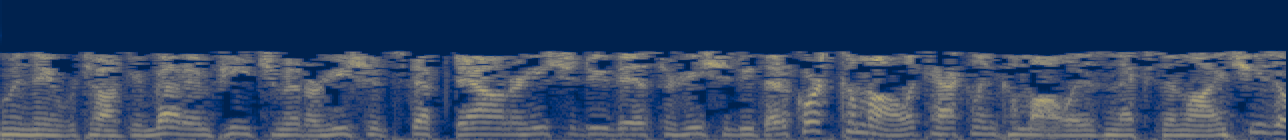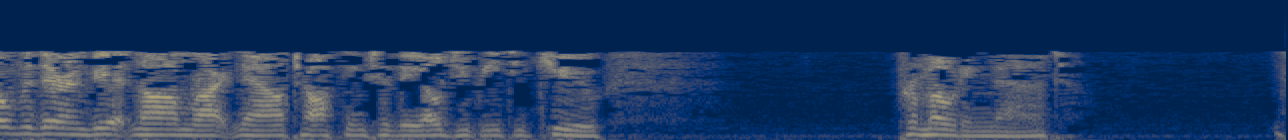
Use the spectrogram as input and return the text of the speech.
when they were talking about impeachment or he should step down or he should do this or he should do that. Of course, Kamala, cackling Kamala is next in line. She's over there in Vietnam right now talking to the LGBTQ, promoting that.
